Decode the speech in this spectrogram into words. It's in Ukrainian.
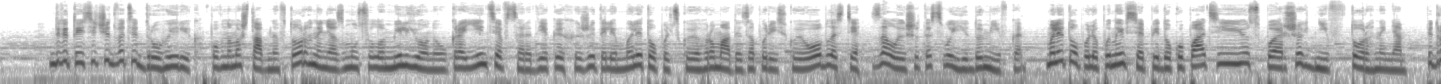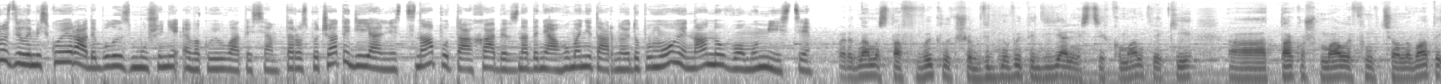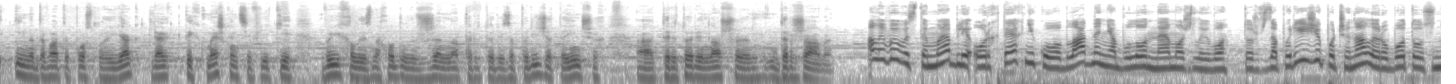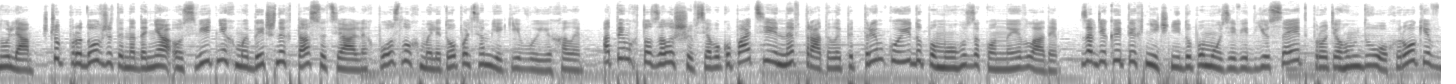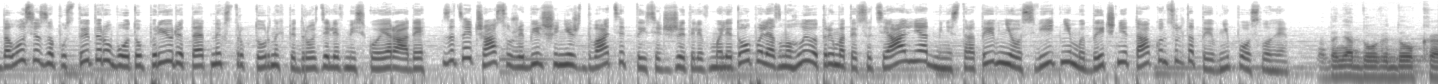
2022 рік повномасштабне вторгнення змусило мільйони українців, серед яких і жителі Мелітопольської громади Запорізької області, залишити свої домівки. Мелітополь опинився під окупацією з перших днів вторгнення. Підрозділи міської ради були змушені евакуюватися та розпочати діяльність ЦНАПу та хабів з надання гуманітарної допомоги на новому місці. Перед нами став виклик, щоб відновити діяльність цих команд, які а, також мали функціонувати і надавати послуги як для тих мешканців, які виїхали і знаходились вже на території Запоріжжя та інших а, територій нашої держави. Але вивезти меблі, оргтехніку, обладнання було неможливо. Тож в Запоріжжі починали роботу з нуля, щоб продовжити надання освітніх, медичних та соціальних послуг мелітопольцям, які виїхали. А тим, хто залишився в окупації, не втратили підтримку і допомогу законної влади. Завдяки технічній допомозі від USAID протягом двох років вдалося запустити роботу пріоритетних структурних підрозділів міської ради. За цей час уже більше ніж 20 тисяч жителів Мелітополя змогли отримати соціальні, адміністративні, освітні, медичні та консультативні послуги. Надання довідок,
